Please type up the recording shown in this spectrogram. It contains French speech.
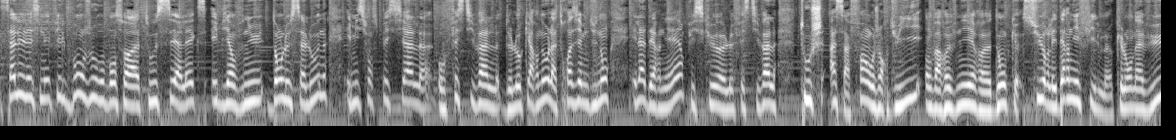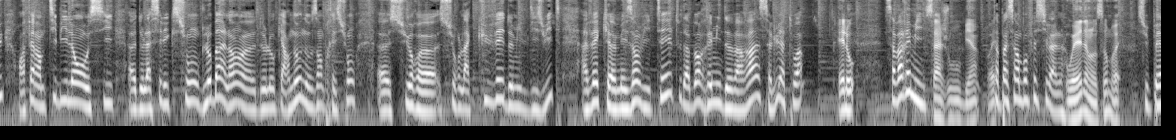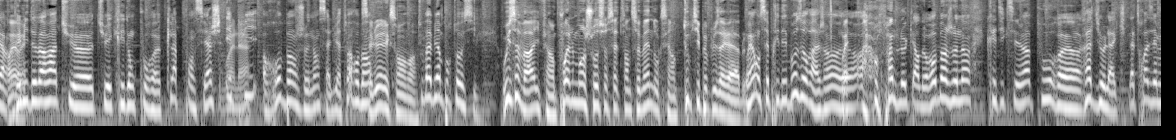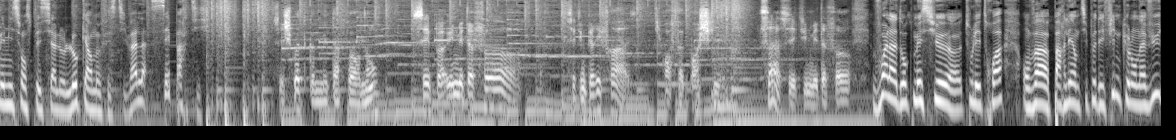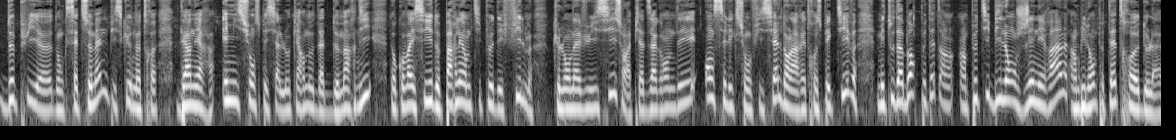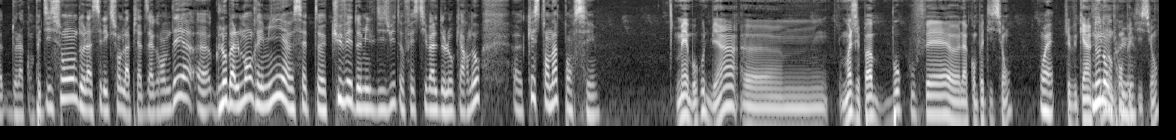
Salut les cinéphiles, bonjour ou bonsoir à tous, c'est Alex et bienvenue dans le Saloon, émission spéciale au festival de Locarno, la troisième du nom et la dernière puisque le festival touche à sa fin aujourd'hui. On va revenir euh, donc sur les derniers films que l'on a vus, on va faire un petit bilan aussi euh, de la sélection globale hein, de Locarno, nos impressions euh, sur, sur la QV 2018 avec mes invités. Tout d'abord Rémi Devara, salut à toi. Hello. Ça va Rémi Ça joue bien. Ouais. T'as passé un bon festival Ouais, dans l'ensemble, ouais. Super. Ouais, Rémi ouais. Devara, tu, euh, tu écris donc pour euh, clap.ch. Voilà. Et puis Robin Genin, salut à toi Robin. Salut Alexandre. Tout va bien pour toi aussi Oui, ça va, il fait un poil moins chaud sur cette fin de semaine, donc c'est un tout petit peu plus agréable. Ouais, on s'est pris des beaux orages hein, Ouais. euh, en fin de Locarno. Robin Genin, critique cinéma pour euh, Radio Lac. La troisième émission spéciale au Locarno Festival, c'est parti. C'est chouette comme métaphore, non? C'est pas une métaphore, c'est une périphrase. Oh, fais pas chier. Ça, c'est une métaphore. Voilà donc messieurs euh, tous les trois, on va parler un petit peu des films que l'on a vus depuis euh, donc cette semaine puisque notre dernière émission spéciale Locarno date de mardi. Donc on va essayer de parler un petit peu des films que l'on a vus ici sur la Piazza Grande en sélection officielle dans la rétrospective, mais tout d'abord peut-être un, un petit bilan général, un bilan peut-être euh, de la de la compétition, de la sélection de la Piazza Grande. Euh, globalement Rémi, cette QV 2018 au festival de Locarno, euh, qu'est-ce que t'en as pensé? Mais beaucoup de bien. Euh, moi, j'ai pas beaucoup fait euh, la compétition. Ouais. J'ai vu qu'un film non en plus. compétition.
